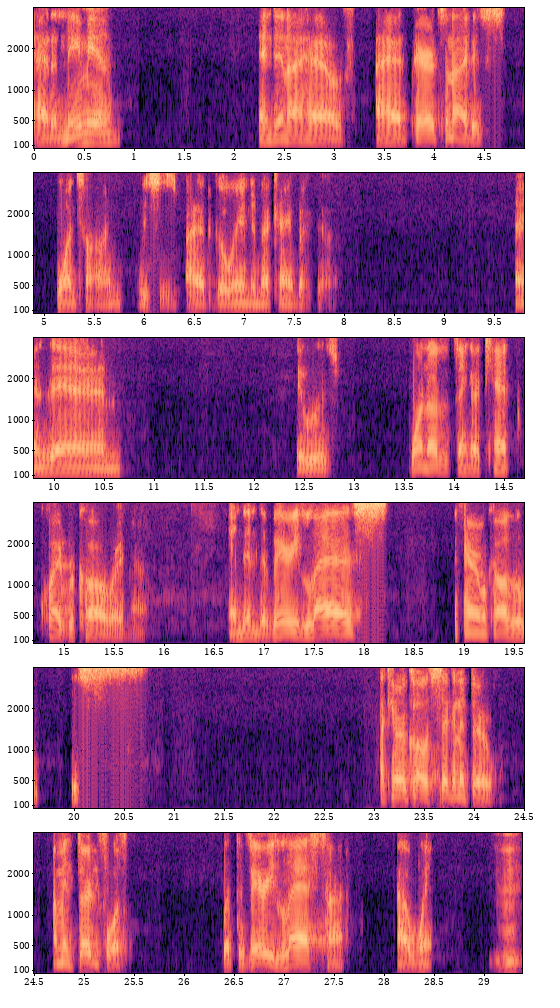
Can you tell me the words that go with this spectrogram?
I had anemia, and then I have I had peritonitis one time, which is I had to go in and I came back out. And then it was one other thing I can't quite recall right now. And then the very last, I can't recall the, the I can't recall the second and third one. I mean, third and fourth. But the very last time I went, mm-hmm.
